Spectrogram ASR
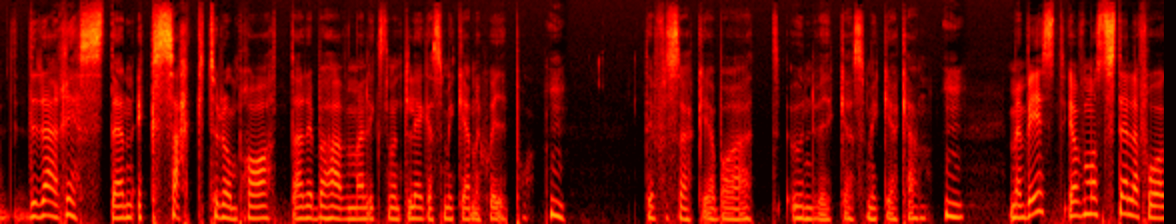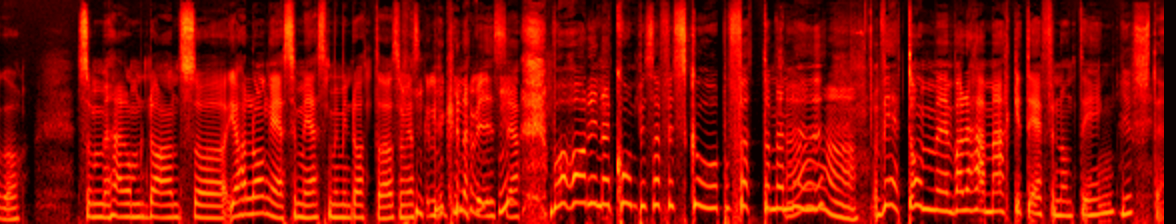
det där resten, exakt hur de pratar, det behöver man liksom inte lägga så mycket energi på. Mm. Det försöker jag bara att undvika så mycket jag kan. Mm. Men visst, jag måste ställa frågor. Som häromdagen så, jag har långa sms med min dotter som jag skulle kunna visa. vad har dina kompisar för skor på fötterna nu? Ah. Vet de eh, vad det här märket är för någonting? Just eh,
